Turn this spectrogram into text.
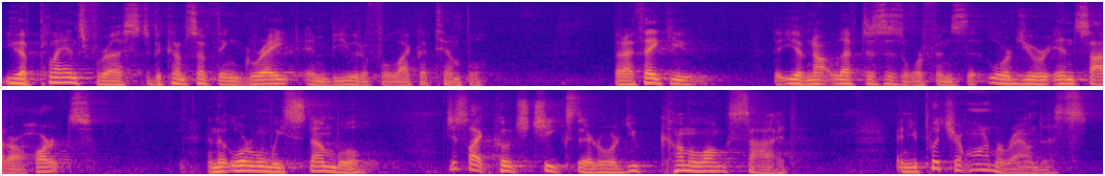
you have plans for us to become something great and beautiful like a temple. But I thank you that you have not left us as orphans, that, Lord, you are inside our hearts. And that, Lord, when we stumble, just like Coach Cheeks there, Lord, you come alongside and you put your arm around us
